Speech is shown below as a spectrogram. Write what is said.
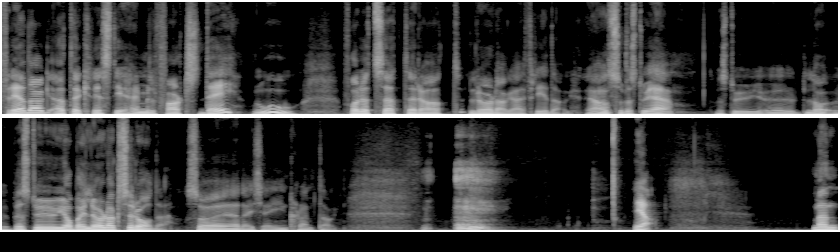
fredag etter Kristi himmelfartsday. Uh, forutsetter at lørdag er fridag. Ja, så hvis du er hvis du, eh, hvis du jobber i Lørdagsrådet, så er det ikke en innklemt dag. Ja. Men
